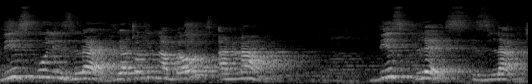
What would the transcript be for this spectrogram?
This school is large. We are talking about a noun. This place is large.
